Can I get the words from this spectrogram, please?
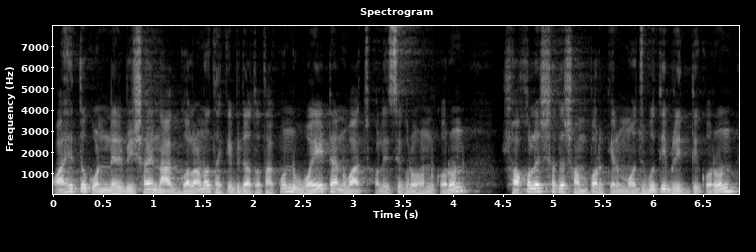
অহেতুক অন্যের বিষয়ে নাক গলানো থেকে বিরত থাকুন। ওয়েট অ্যান্ড ওয়াচ পলিসি গ্রহণ করুন। সকলের সাথে সম্পর্কের মজবুতি বৃদ্ধি করুন।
